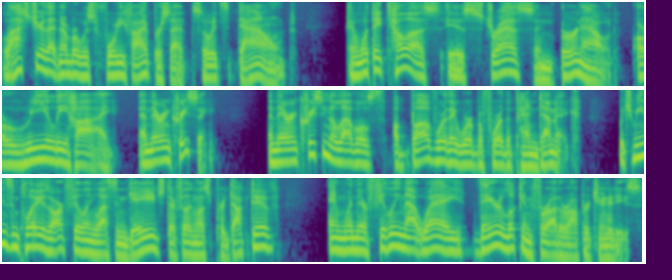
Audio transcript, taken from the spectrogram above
Last year, that number was 45%. So it's down. And what they tell us is stress and burnout are really high and they're increasing. And they're increasing the levels above where they were before the pandemic, which means employees are feeling less engaged, they're feeling less productive. And when they're feeling that way, they're looking for other opportunities.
